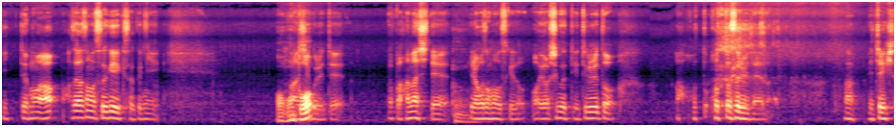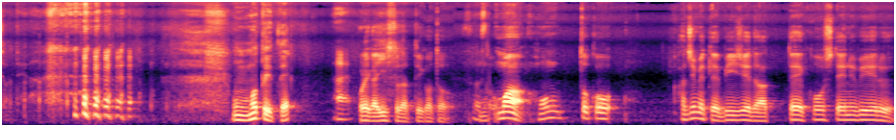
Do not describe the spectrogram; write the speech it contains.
行ってもあ長谷川さんもすげえ気さくに本話してく当れて。やっぱ話して平子さんもそうですけど「あよろしく」って言ってくれるとあほっとほっとするみたいな。あめっちゃいい人みたいうんもっと言って。なはい。俺がいい人だっていうこと。そうそまあ本当こう初めて BJ で会ってこうして NBL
